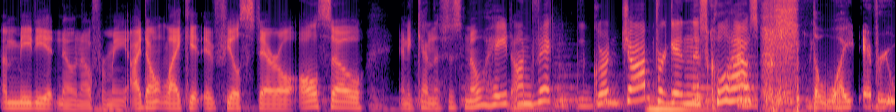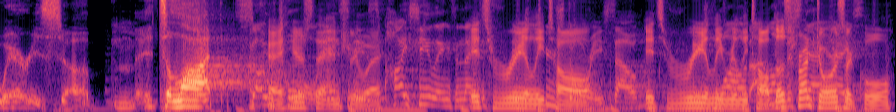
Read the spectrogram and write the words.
Immediate no-no for me. I don't like it. It feels sterile. Also, and again, this is no hate on Vik. Good job for getting this cool house. The white everywhere is, uh, it's a lot. so Okay, here's the entryway. It's high ceilings and It's really tall. stories, so It's really, it's really tall. Those front doors are cool.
